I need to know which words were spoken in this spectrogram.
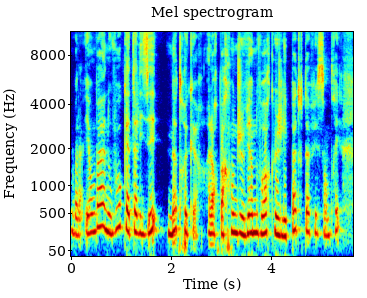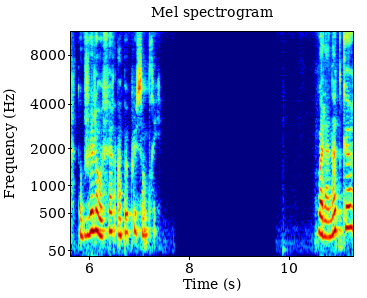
Voilà, et on va à nouveau catalyser notre cœur. Alors par contre, je viens de voir que je ne l'ai pas tout à fait centré, donc je vais le refaire un peu plus centré. Voilà, notre cœur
